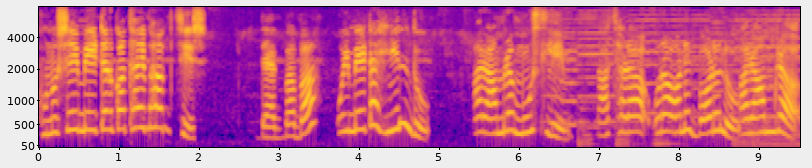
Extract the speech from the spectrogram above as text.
এখনও সেই মেয়েটার কথাই ভাবছিস? দেখ বাবা, ওই মেয়েটা হিন্দু। আর আমরা মুসলিম। তাছাড়া ওরা অনেক বড় লোক। আর আমরা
